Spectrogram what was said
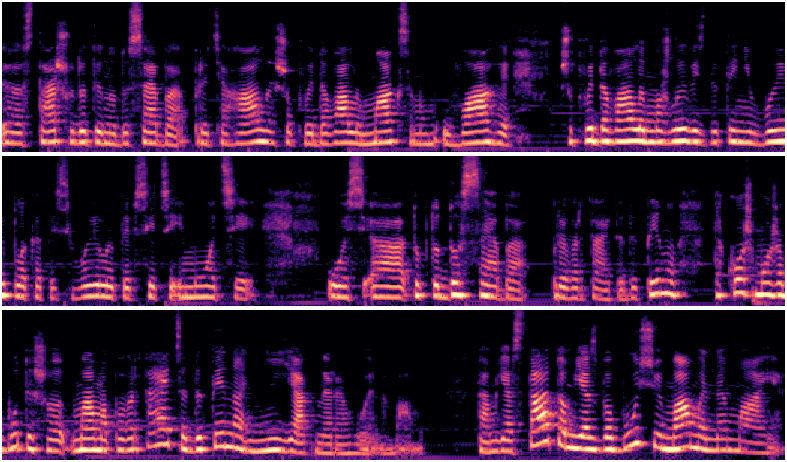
е, старшу дитину до себе притягали, щоб ви давали максимум уваги, щоб ви давали можливість дитині виплакатись, вилити всі ці емоції. Ось, е, тобто до себе привертайте дитину. Також може бути, що мама повертається, дитина ніяк не реагує на маму. Там я з татом, я з бабусею, мами немає.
